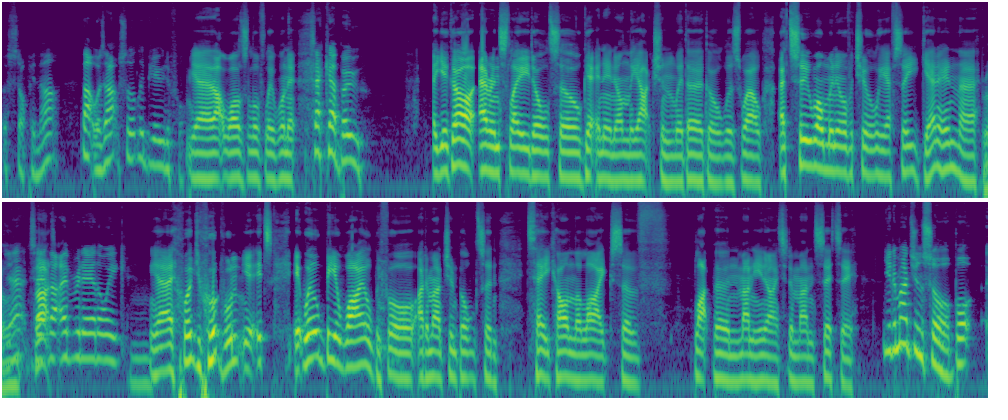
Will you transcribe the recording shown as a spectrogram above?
of stopping that. That was absolutely beautiful. yeah, that was lovely, wasn't it? Tekka boo. You got Aaron Slade also getting in on the action with her goal as well. A 2 1 win over Chorley FC. Get in there. Yeah, Brilliant. take That- that every day of the week. Yeah, well, you would, wouldn't you? It's it will be a while before I'd imagine Bolton take on the likes of Blackburn, Man United, and Man City. You'd imagine so, but uh,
